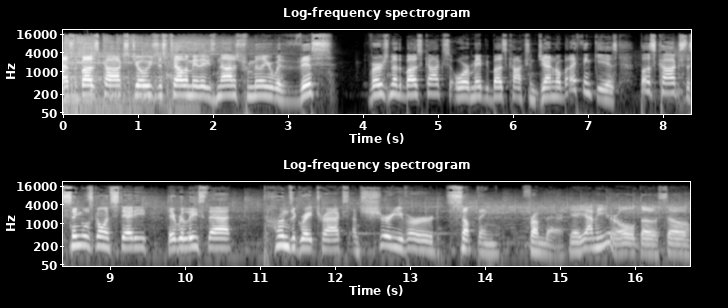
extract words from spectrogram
That's the Buzzcocks. Joey's just telling me that he's not as familiar with this version of the Buzzcocks or maybe Buzzcocks in general, but I think he is. Buzzcocks, the single's going steady. They released that. Tons of great tracks. I'm sure you've heard something from there. Yeah, yeah. I mean, you're old though, so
